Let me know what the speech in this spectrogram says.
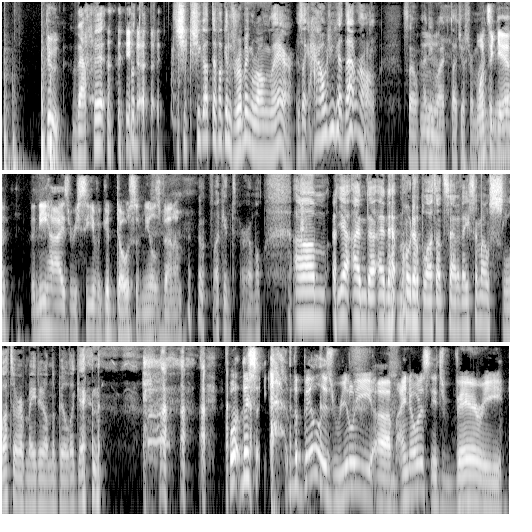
Dude, That bit, yeah. but she she got the fucking drumming wrong there. It's like, how would you get that wrong? So anyway, that just reminded Hmm. once me of again, the knee highs receive a good dose of Neil's venom. fucking terrible. Um, yeah, and uh, and at Motoblot on Saturday, somehow Slutter have made it on the bill again. well, there's the bill is really. Um, I noticed it's very,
